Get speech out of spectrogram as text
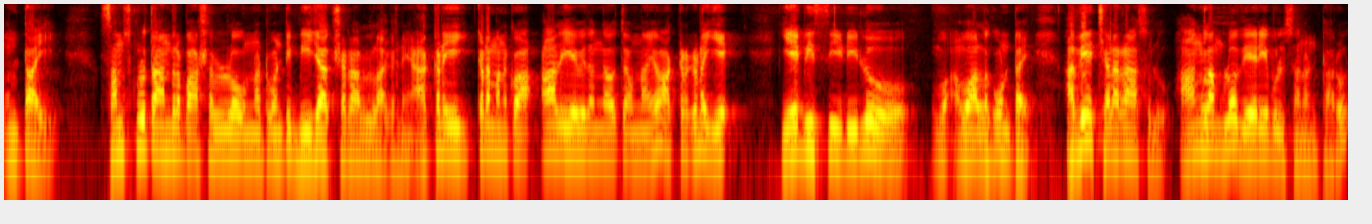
ఉంటాయి. సంస్కృత ఆంధ్ర భాషల్లో ఉన్నటువంటి బీజాక్షరాలు లాగానే. అక్కడ ఇక్కడ మనకు ఆలు ఏ విధంగా అవుతా ఉన్నాయో అక్కడ కూడా ఏ ఏబిసిడీలు వాళ్ళకు ఉంటాయి. అవే చలరాశులు. ఆంగ్లంలో వేరియబుల్స్ అని అంటారు.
